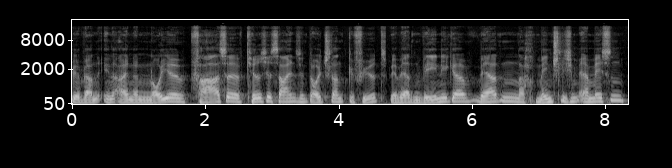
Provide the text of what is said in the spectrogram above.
Wir werden in eine neue Phase Kirche sein, in Deutschland geführt. Wir werden weniger werden nach menschlichem Ermessen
